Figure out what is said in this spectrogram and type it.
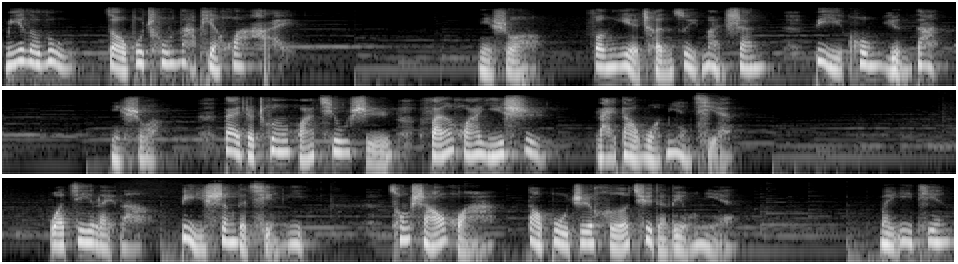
迷了路，走不出那片花海。你说枫叶沉醉漫山，碧空云淡。你说带着春华秋实，繁华一世来到我面前。我积累了。毕生的情谊，从韶华到不知何去的流年，每一天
